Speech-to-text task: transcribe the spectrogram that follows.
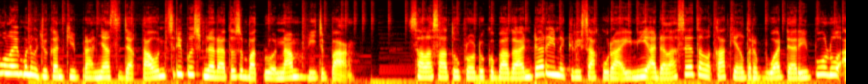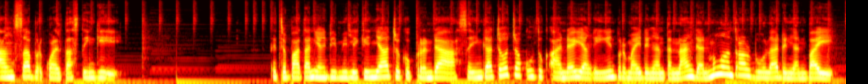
mulai menunjukkan kiprahnya sejak tahun 1946 di Jepang. Salah satu produk kebanggaan dari negeri Sakura ini adalah shuttlecock yang terbuat dari bulu angsa berkualitas tinggi. Kecepatan yang dimilikinya cukup rendah, sehingga cocok untuk Anda yang ingin bermain dengan tenang dan mengontrol bola dengan baik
